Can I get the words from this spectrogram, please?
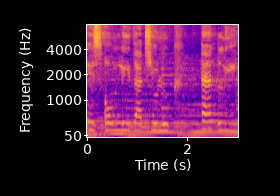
It's only that you look and leave.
